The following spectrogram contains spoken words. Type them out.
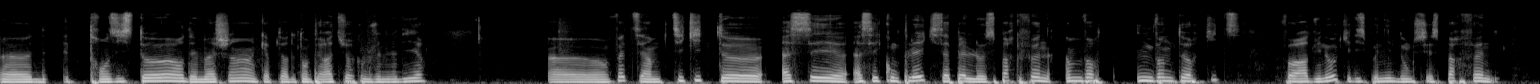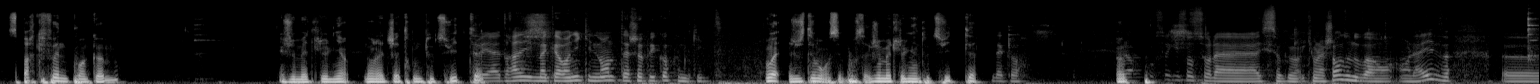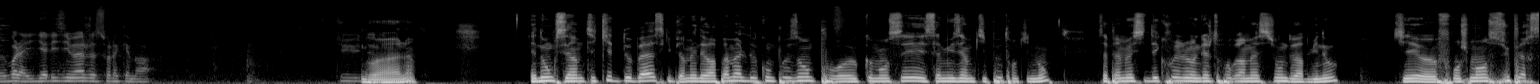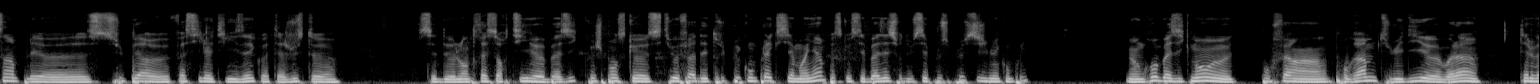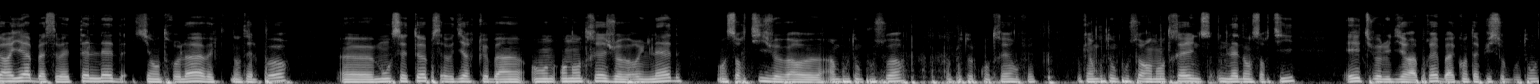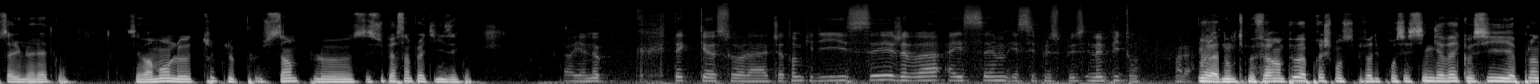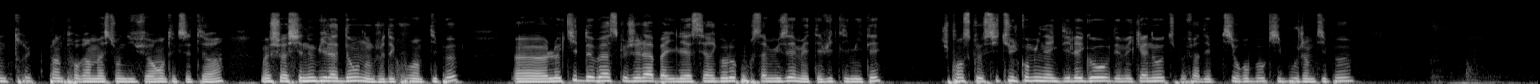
euh, des transistors, des machins, un capteur de température comme je viens de le dire. Euh, en fait, c'est un petit kit euh, assez, assez complet qui s'appelle le SparkFun Inventor Kit for Arduino qui est disponible donc chez Sparkfun, sparkfun.com. Je vais mettre le lien dans la chatroom tout de suite. Il y a Dry Macaroni qui demande T'as chopé quoi comme kit? Ouais, justement, c'est pour ça que je vais mettre le lien tout de suite. D'accord. Alors, pour ceux qui, sont sur la, qui, sont- qui ont la chance de nous voir en, en live, euh, voilà, il y a les images sur la caméra. Du- de- Voilà. Et donc c'est un petit kit de base qui permet d'avoir pas mal de composants pour euh, commencer et s'amuser un petit peu tranquillement. Ça permet aussi de découvrir le langage de programmation de Arduino qui est euh, franchement super simple et euh, super facile à utiliser. Quoi. Juste, c'est de l'entrée-sortie basique. Je pense que si tu veux faire des trucs plus complexes, il y a moyen parce que c'est basé sur du C++ si j'ai bien compris. Mais en gros, basiquement, pour faire un programme, tu lui dis voilà, telle variable, bah, ça va être telle LED qui entre là avec dans tel port. Euh, mon setup, ça veut dire que ben, en, en entrée, je vais avoir une LED. En sortie, je vais avoir euh, un bouton poussoir. Enfin, plutôt le contraire, en fait. Donc, un bouton poussoir en entrée, une, une LED en sortie. Et tu vas lui dire après, bah, quand tu appuies sur le bouton, ça allume la LED. C'est vraiment le truc le plus simple. euh, C'est super simple à utiliser. Quoi. Alors, il y a Noctech sur la chatroom qui dit C, Java, ASM et C++, et même Python. Voilà, donc tu peux faire un peu. Après, je pense que tu peux faire du processing avec aussi. Il y a plein de trucs, plein de programmations différentes, etc. Moi, je suis assez newbie là-dedans, donc je découvre un petit peu. Euh, le kit de base que j'ai là, bah, il est assez rigolo pour s'amuser, mais t'es vite limité. Je pense que si tu le combines avec des Lego ou des mécanos, tu peux faire des petits robots qui bougent un petit peu.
